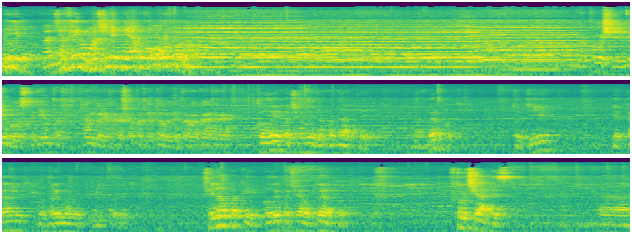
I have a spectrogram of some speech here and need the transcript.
Люди, взагалі не чинять ніякого опору. Нападати на Беркут, тоді, як кажуть, отримали відповідь. Чи навпаки, коли почав Беркут втручатись е,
